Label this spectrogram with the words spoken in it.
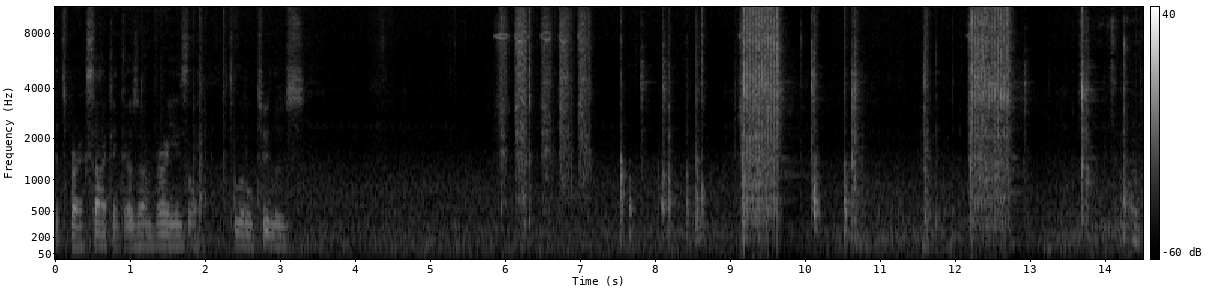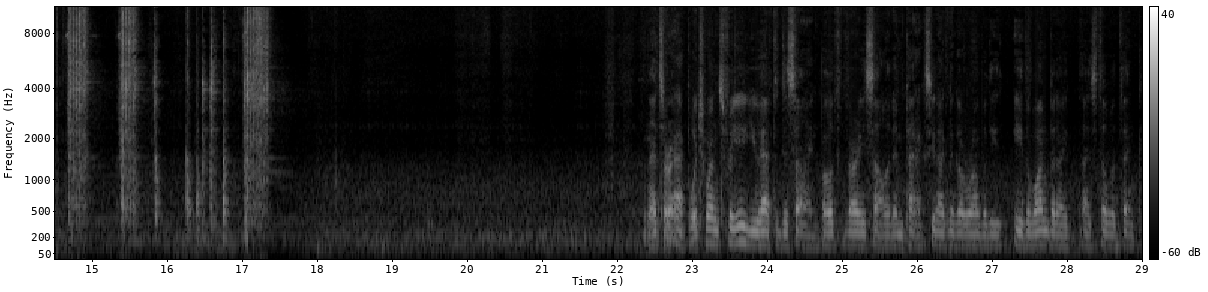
Pittsburgh socket goes on very easily. It's a little too loose. And that's a wrap. Which one's for you? You have to decide. Both very solid impacts. You're not going to go wrong with e either one, but I, I still would think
